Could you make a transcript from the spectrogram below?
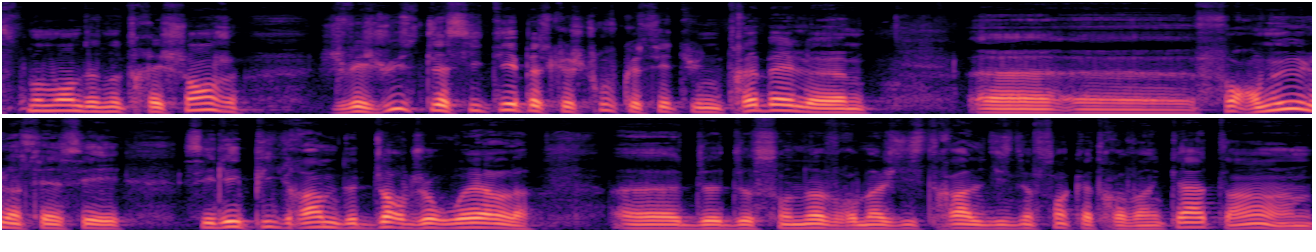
ce moment de notre échange, je vais juste la citer parce que je trouve que c'est une très belle euh, euh, formule. C'est l'épigramme de George Orwell euh, de, son œuvre magistrale 1984, hein,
